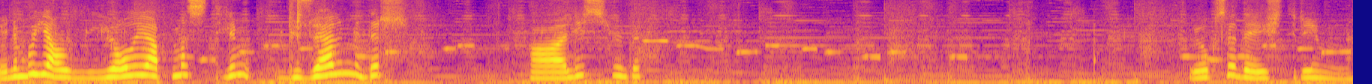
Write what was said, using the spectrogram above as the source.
Benim bu yol, yapma stilim güzel midir? Halis midir? Yoksa değiştireyim mi?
